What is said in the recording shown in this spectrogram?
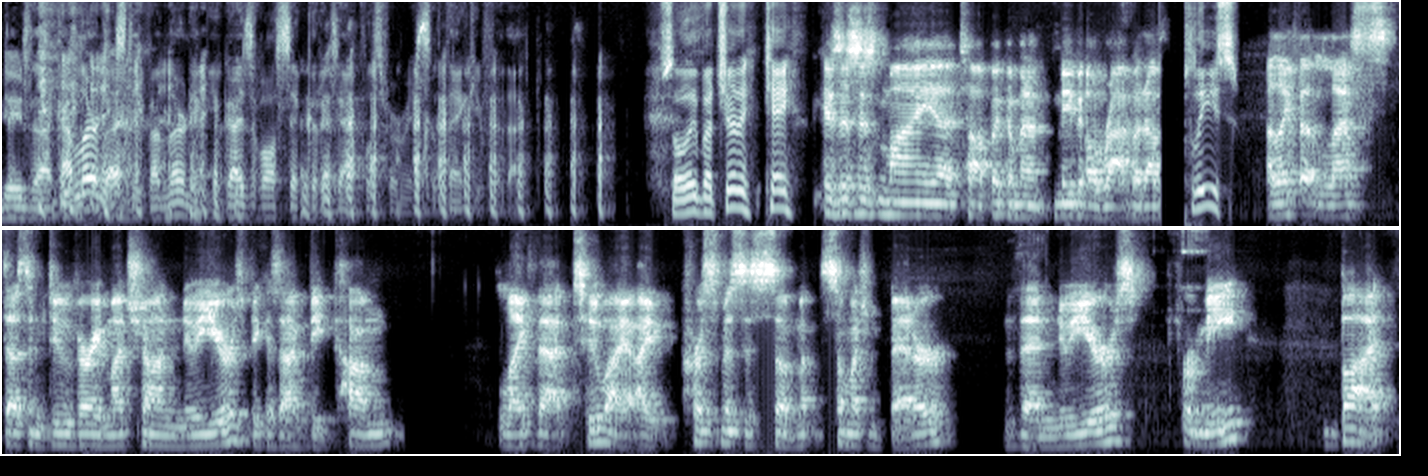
dude. Exactly. I'm learning, Steve. I'm learning. You guys have all set good examples for me, so thank you for that. Slowly but surely. Okay, Because this is my uh, topic, I'm gonna maybe I'll wrap it up. please. I like that Les doesn't do very much on New Year's because I've become like that too. I, I Christmas is so so much better than New Year's for me, but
